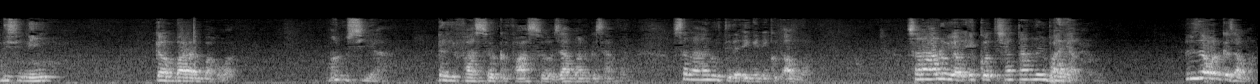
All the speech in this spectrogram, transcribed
Di sini gambaran bahwa manusia dari fase ke fase, zaman ke zaman selalu tidak ingin ikut Allah. Selalu yang ikut setan lebih banyak. Dari zaman ke zaman.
